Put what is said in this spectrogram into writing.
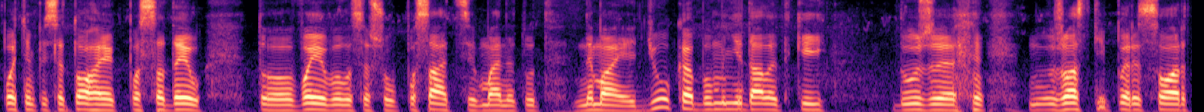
Потім після того, як посадив, то виявилося, що в посадці в мене тут немає дюка, бо мені дали такий дуже ну, жорсткий пересорт.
